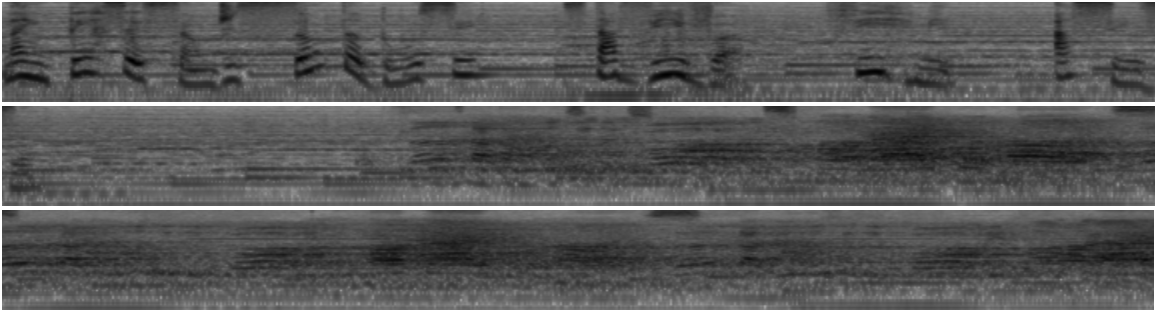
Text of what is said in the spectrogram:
na intercessão de Santa Dulce está viva, firme, acesa. Santa Dulce de Foz, rogai por nós. Santa Dulce de Foz, rogai por nós. Santa Dulce de Foz, rogai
